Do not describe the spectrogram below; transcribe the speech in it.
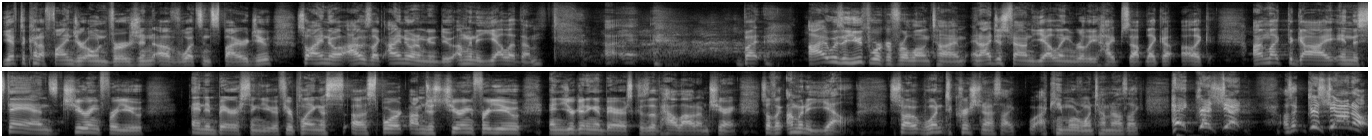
You have to kind of find your own version of what's inspired you. So I know, I was like, I know what I'm to do. I'm to yell at them. Uh, but I was a youth worker for a long time, and I just found yelling really hypes up. Like, a, like I'm like the guy in the stands cheering for you and embarrassing you. If you're playing a, a, sport, I'm just cheering for you and you're getting embarrassed because of how loud I'm cheering. So I was like, I'm gonna yell. So I went to Christian. I was like, I came over one time and I was like, hey, Christian! I was like, Cristiano,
